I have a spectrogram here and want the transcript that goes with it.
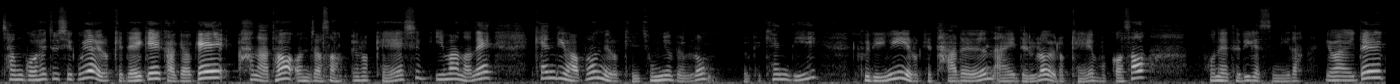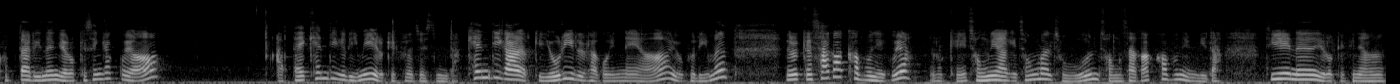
참고해 주시고요. 이렇게 4개 가격에 하나 더 얹어서 이렇게 12만 원에 캔디 화분 이렇게 종류별로 이렇게 캔디 그림이 이렇게 다른 아이들로 이렇게 묶어서 보내드리겠습니다. 이 아이들 굽다리는 이렇게 생겼고요. 앞에 캔디 그림이 이렇게 그려져 있습니다. 캔디가 이렇게 요리를 하고 있네요. 이 그림은 이렇게 사각 화분이고요. 이렇게 정리하기 정말 좋은 정사각 화분입니다. 뒤에는 이렇게 그냥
